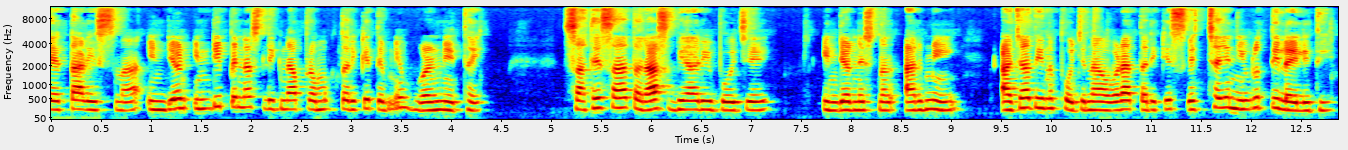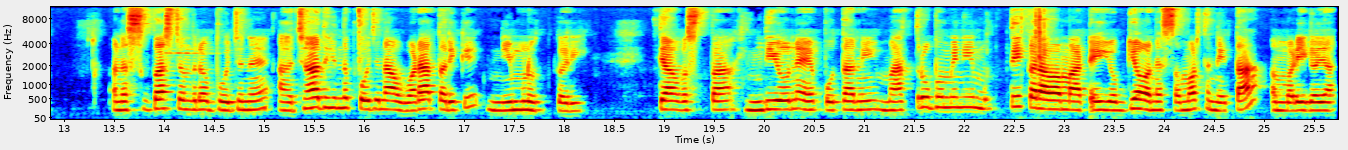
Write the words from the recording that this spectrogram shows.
તેતાળીસમાં ઇન્ડિયન ઇન્ડિપેન્ડન્સ લીગના પ્રમુખ તરીકે તેમની વરણી થઈ. સાથે સાથ રાસબિહારી ભોજે, ઇન્ડિયન નેશનલ આર્મી આઝાદીના ફોજના વડા તરીકે સ્વેચ્છાએ નિવૃત્તિ લઈ લીધી અને સુભાષચંદ્ર ભોજને આઝાદ હિંદ ફોજના વડા તરીકે નિમણૂક કરી. ત્યાં વસતા હિન્દીઓને પોતાની માતૃભૂમિની મુક્તિ કરાવવા માટે યોગ્ય અને સમર્થ નેતા મળી ગયા.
